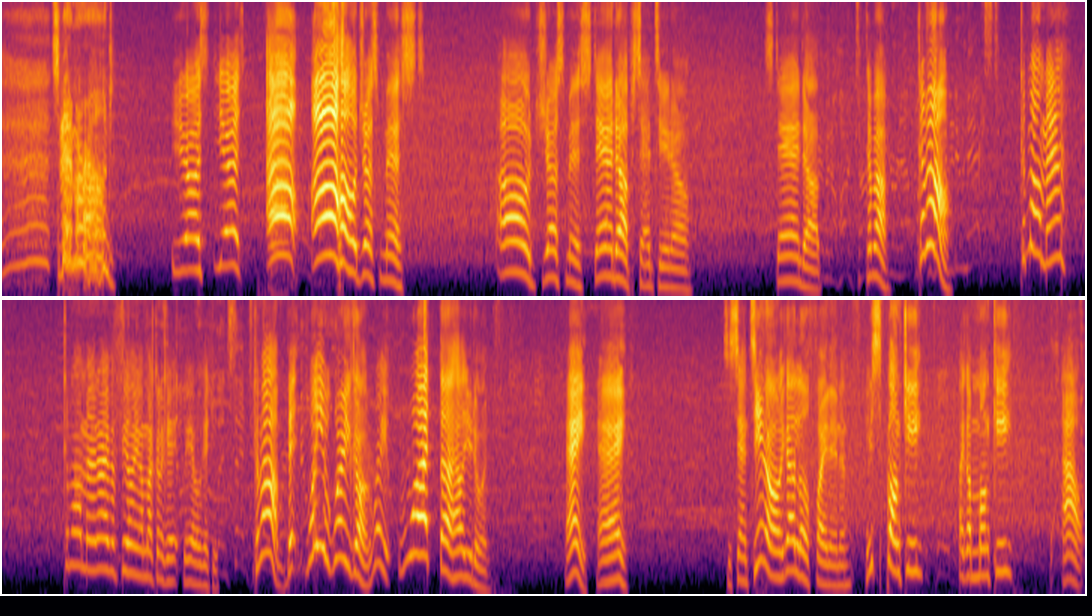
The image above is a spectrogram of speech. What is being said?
Spin him around. Yes, yes. Oh, oh, just missed. Oh, just missed. Stand up, Santino. Stand up. Come on. Come on. Come on, man. Come on, man. I have a feeling I'm not going to get be able to get you. Come on. What are you, where are you going? Where you, what the hell are you doing? Hey, hey. See, Santino, he got a little fight in him. He's spunky, like a monkey. Out.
